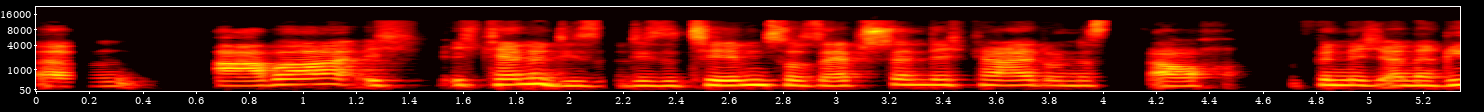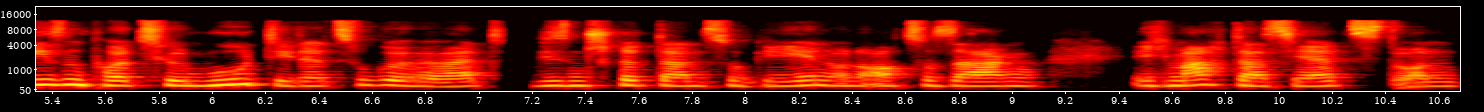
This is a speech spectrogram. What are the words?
Ähm, aber ich, ich kenne diese, diese Themen zur Selbstständigkeit und es ist auch finde ich, eine Riesenportion Mut, die dazugehört, diesen Schritt dann zu gehen und auch zu sagen, ich mache das jetzt und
